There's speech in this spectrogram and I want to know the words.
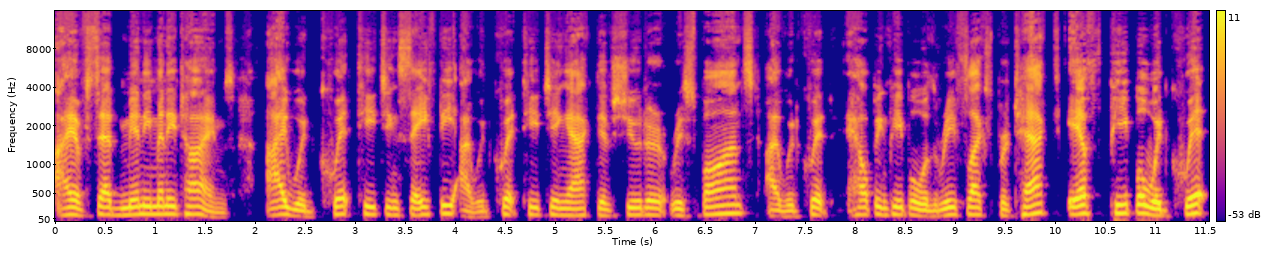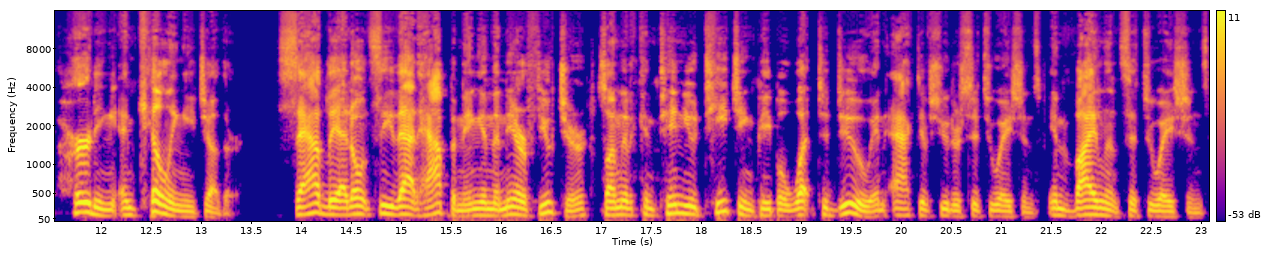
I have said many, many times, I would quit teaching safety. I would quit teaching active shooter response. I would quit helping people with reflex protect if people would quit hurting and killing each other. Sadly, I don't see that happening in the near future. So I'm going to continue teaching people what to do in active shooter situations, in violent situations,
